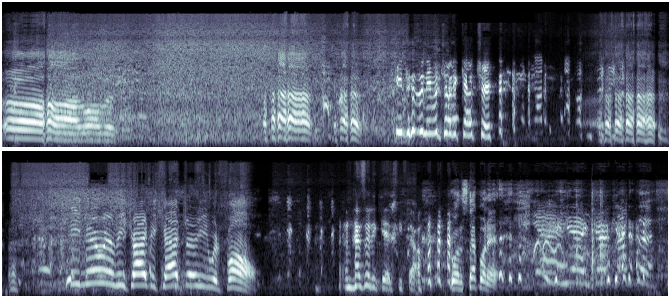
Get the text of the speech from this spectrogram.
Oh, I love it. he doesn't even try to catch her. he knew if he tried to catch her, he would fall. And that's what he gets. He fell. Go on, step on it. yeah, go catch this.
